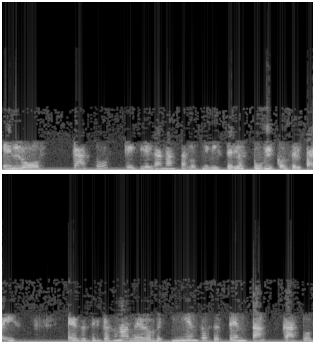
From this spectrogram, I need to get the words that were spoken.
en los casos que llegan hasta los ministerios públicos del país. Es decir, que son alrededor de 570 casos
